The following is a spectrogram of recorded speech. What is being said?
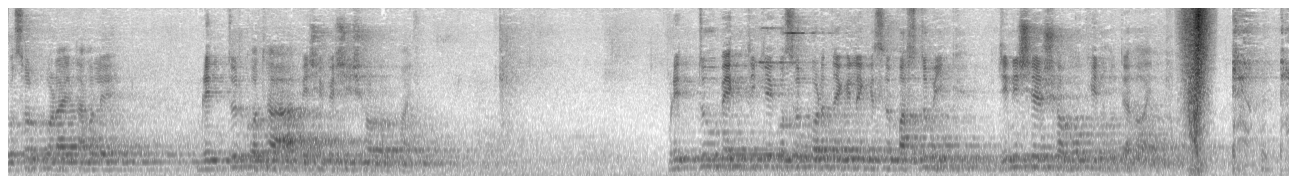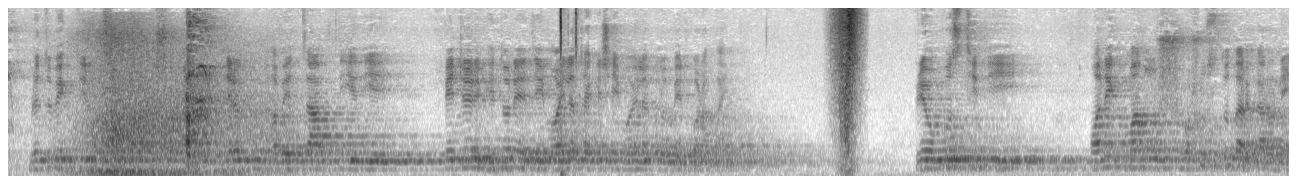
গোসল করায়, তাহলে মৃত্যুর কথা বেশি বেশি স্মরণ হয়। মৃত্যু ব্যক্তিকে গোসল করাতে গেলে কিছু বাস্তবিক জিনিসের সম্মুখীন হতে হয়। মৃত ব্যক্তির গোসল যেরকম ভাবে চাপ দিয়ে দিয়ে পেটের ভিতরে যে ময়লা থাকে, সেই ময়লাগুলো বের করা হয়। প্রিয় উপস্থিতি, অনেক মানুষ অসুস্থতার কারণে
